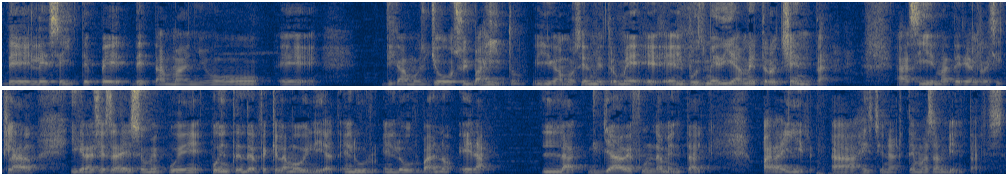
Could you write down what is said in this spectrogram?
del SITP de tamaño, eh, digamos, yo soy bajito y digamos el, metro me, el bus medía metro ochenta, así en material reciclado y gracias a eso me pude, pude entender de que la movilidad en lo, en lo urbano era la llave fundamental para ir a gestionar temas ambientales.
